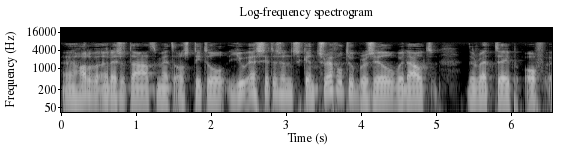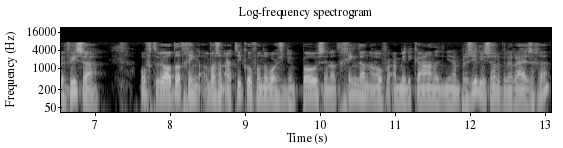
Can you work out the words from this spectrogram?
hadden we een resultaat met als titel US citizens can travel to Brazil without the red tape of a visa. Oftewel, dat ging, was een artikel van de Washington Post en dat ging dan over Amerikanen die naar Brazilië zouden willen reizigen.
